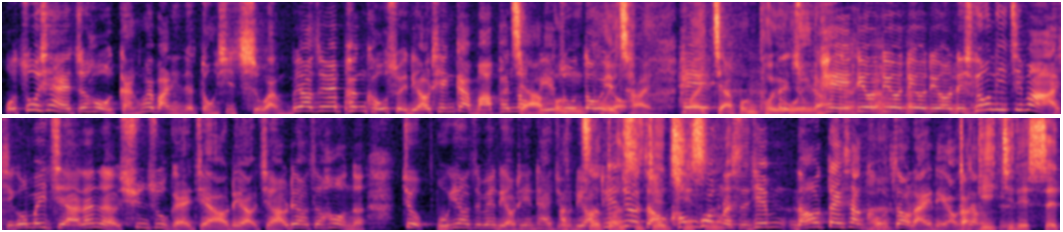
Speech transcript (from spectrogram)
我坐下来之后，赶快把你的东西吃完，不要这边喷口水聊天干嘛？喷到别桌都有。嘿，假崩配味嘿，丢丢丢丢，你是讲你起码还是讲没假，但是迅速给夹料，夹料之后呢，就不要这边聊天太久，聊天就找空旷的时间，然后戴上口罩来。自己一个 set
